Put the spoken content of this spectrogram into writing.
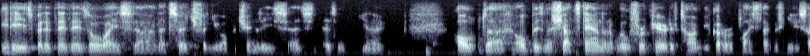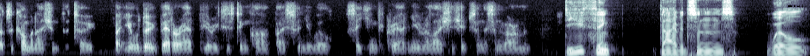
It is, but it, there's always uh, that search for new opportunities as as you know old uh, old business shuts down and it will for a period of time, you've got to replace that with new. So it's a combination of the two. But you'll do better out of your existing client base than you will seeking to create new relationships in this environment. Do you think Davidson's will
